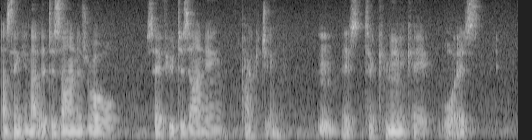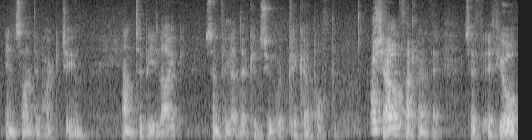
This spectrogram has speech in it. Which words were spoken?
I was thinking like the designer's role. Say if you're designing packaging, Mm. it's to communicate what is inside the packaging, and to be like something that the consumer would pick up off the I shelf, think- that kind of thing. So if if you're,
